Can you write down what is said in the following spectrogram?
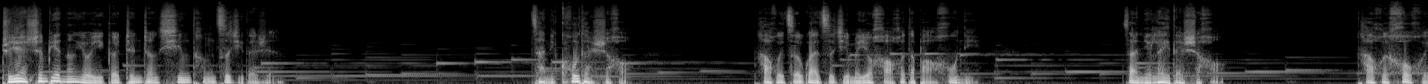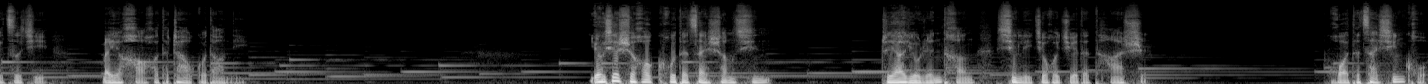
只愿身边能有一个真正心疼自己的人。在你哭的时候，他会责怪自己没有好好的保护你；在你累的时候，他会后悔自己没有好好的照顾到你。有些时候哭得再伤心，只要有人疼，心里就会觉得踏实；活得再辛苦，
